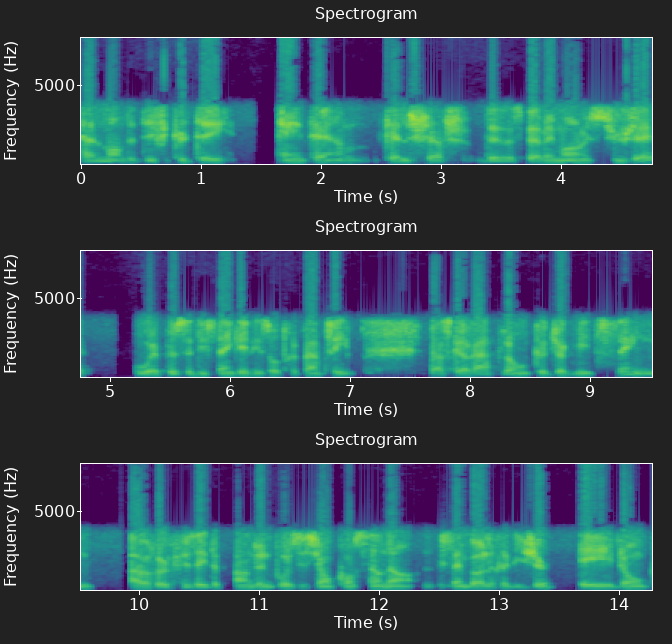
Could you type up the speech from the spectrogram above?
tellement de difficultés internes qu'elle cherche désespérément un sujet où elle peut se distinguer des autres partis. Parce que rappelons que Jagmeet Singh a refusé de prendre une position concernant les symboles religieux. Et donc,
